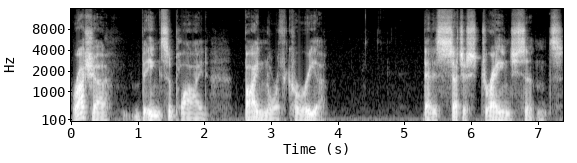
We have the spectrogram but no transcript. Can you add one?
Russia being supplied by North Korea. That is such a strange sentence,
